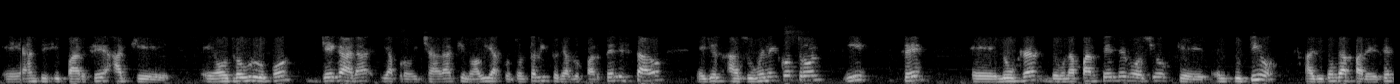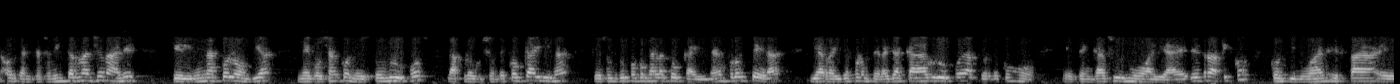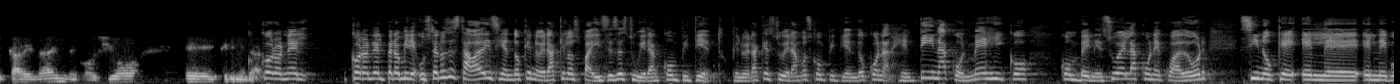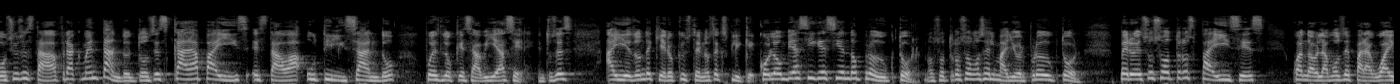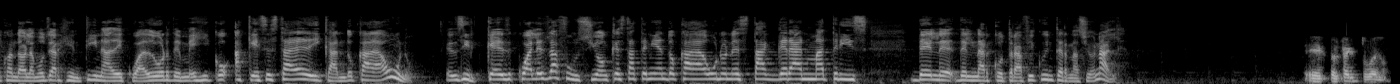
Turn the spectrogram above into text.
eh, anticiparse a que eh, otro grupo llegara y aprovechara que no había control territorial por parte del Estado, ellos asumen el control y se eh, lucran de una parte del negocio que es el cultivo. Allí donde aparecen organizaciones internacionales que vienen a Colombia, negocian con estos grupos la producción de cocaína, que esos grupos pongan la cocaína en fronteras y a raíz de fronteras ya cada grupo, de acuerdo como eh, tenga sus modalidades de tráfico, continúan esta eh, cadena del negocio eh, criminal. Coronel, Coronel, pero mire, usted nos estaba diciendo que no era que los países estuvieran compitiendo, que no era que estuviéramos compitiendo con Argentina, con México, con Venezuela, con Ecuador, sino que el, eh, el, negocio se estaba fragmentando. Entonces, cada país estaba utilizando pues lo que sabía hacer. Entonces, ahí es donde quiero que usted nos explique. Colombia sigue siendo productor, nosotros somos el mayor productor, pero esos otros países, cuando hablamos de Paraguay, cuando hablamos de Argentina, de Ecuador, de México, ¿a qué se está dedicando cada uno? Es decir, ¿qué, ¿cuál es la función que está teniendo cada uno en esta gran matriz del, narcotráfico internacional? Eh, perfecto, bueno,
